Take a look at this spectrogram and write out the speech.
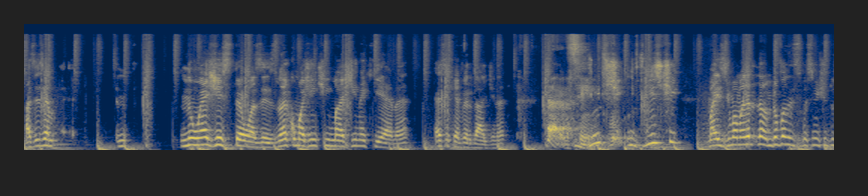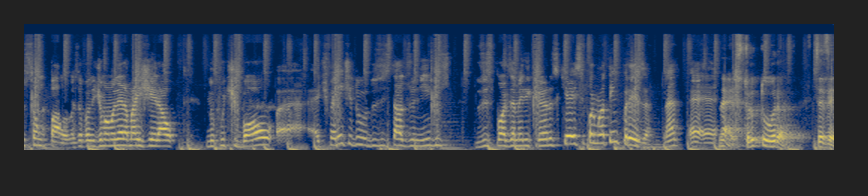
às vezes é, não é gestão, às vezes, não é como a gente imagina que é, né? Essa que é a verdade, né? É, sim. Existe, existe mas de uma maneira. Não, não tô falando especificamente do São Paulo, mas tô falando de uma maneira mais geral no futebol. É, é diferente do, dos Estados Unidos, dos esportes americanos, que é esse formato empresa, né? É, é... é estrutura. Você vê,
